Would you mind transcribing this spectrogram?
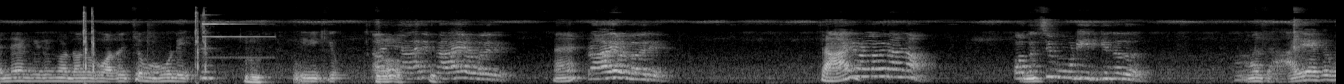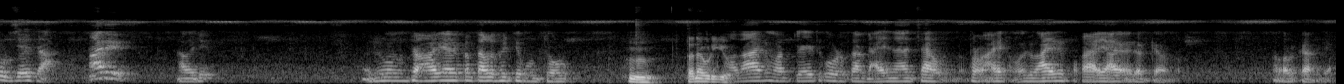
എന്നെങ്കിലും കൊണ്ടൊന്ന് പുതച്ച് മൂടി ഇരിക്കും. ചായയൊക്കെ കുടിച്ചേച്ചാ ആര്? അവർ. ഒരു ചായയൊക്കെ തിളപ്പിച്ച് കുടിച്ചോളും. തന്നെ അതാരും ചെയ്ത് കൊടുക്കണ്ട. അതിനാച്ചാ പ്രായം ഒരുപാട് പ്രായമായവരൊക്കെ ഉണ്ട്. അവർക്കറിയാം.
